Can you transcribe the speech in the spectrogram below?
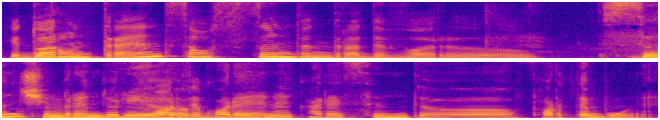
E doar un trend sau sunt într-adevăr uh, Sunt și branduri uh, coreene bune. care sunt uh, foarte bune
